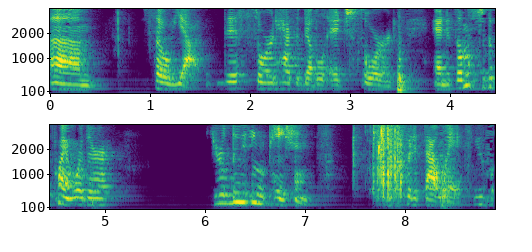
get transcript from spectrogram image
Um, so yeah, this sword has a double-edged sword and it's almost to the point where they're, you're losing patience. Let's put it that way. You've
